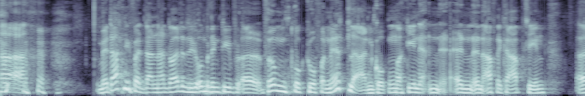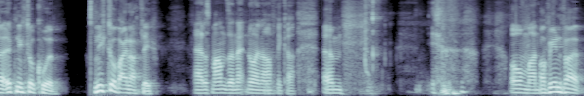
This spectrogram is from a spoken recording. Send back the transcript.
ah. Wer das nicht verstanden hat, sollte sich unbedingt die äh, Firmenstruktur von Nestle angucken, was die in, in, in Afrika abziehen. Äh, ist nicht so cool. Nicht so weihnachtlich. Ja, das machen sie nicht nur in Afrika. Ähm, oh Mann. Auf jeden Fall.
